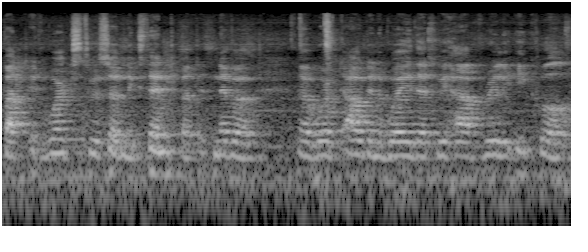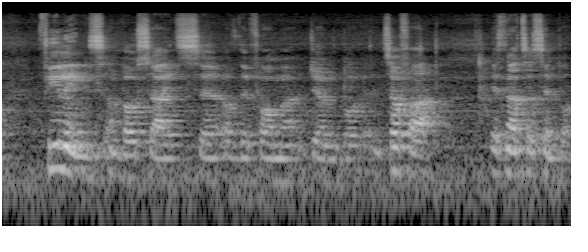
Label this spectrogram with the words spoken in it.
but it works to a certain extent, but it never uh, worked out in a way that we have really equal feelings on both sides uh, of the former German border. And so far, it's not so simple.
